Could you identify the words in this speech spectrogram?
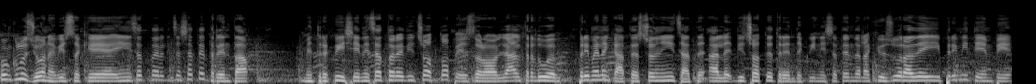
conclusione visto che è iniziata alle 17.30 mentre qui si è iniziato alle 18 a Pesaro le altre due prime elencate sono iniziate alle 18.30 quindi si attende la chiusura dei primi tempi.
